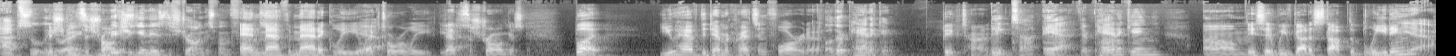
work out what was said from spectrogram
absolutely Michigan's right. the strongest. Michigan is the strongest one for and us. mathematically, electorally, that's the strongest. But you have the Democrats in Florida, Oh, they're panicking big time. big time. Yeah, they're panicking. Um, They said we've got to stop the bleeding. Yeah,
